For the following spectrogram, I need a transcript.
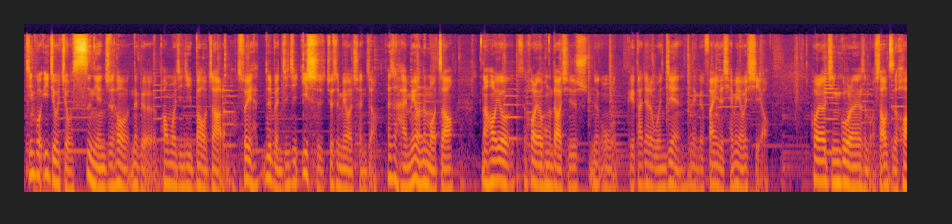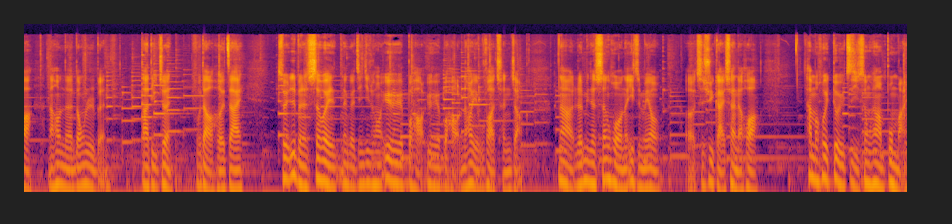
经过一九九四年之后，那个泡沫经济爆炸了嘛，所以日本经济一时就是没有成长，但是还没有那么糟。然后又后来又碰到，其实那我给大家的文件那个翻译的前面有写哦，后来又经过了那个什么少子化，然后呢东日本大地震、福岛核灾，所以日本的社会那个经济状况越来越不好，越来越不好，然后也无法成长。那人民的生活呢一直没有呃持续改善的话，他们会对于自己生活上的不满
